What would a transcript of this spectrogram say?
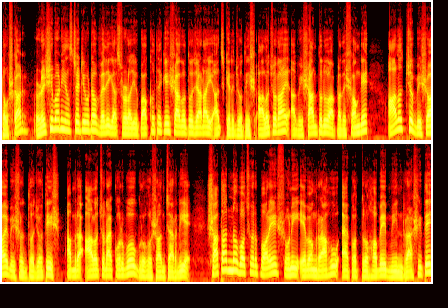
নমস্কার, ঋষিবাণী ইনস্টিটিউট অফ ভেদিক অ্যাস্ট্রোলজির পক্ষ থেকে স্বাগত জানাই আজকের জ্যোতিষ আলোচনায়। আমি শান্তনু, আপনাদের সঙ্গে আলোচ্য বিষয় বিশুদ্ধ জ্যোতিষ। আমরা আলোচনা করব গ্রহ সঞ্চার নিয়ে। সাতান্ন বছর পরে শনি এবং রাহু একত্র হবে মীন রাশিতে।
